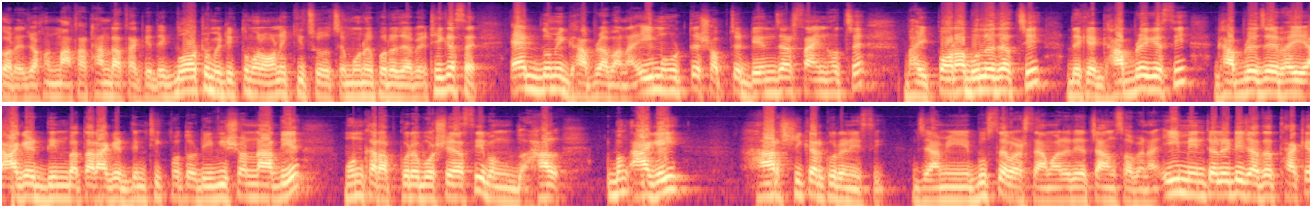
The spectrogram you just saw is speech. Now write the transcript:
করে যখন মাথা ঠান্ডা থাকে। দেখব অটোমেটিক তোমার অনেক কিছু হচ্ছে, মনে পড়ে যাবে, ঠিক আছে? একদমই ঘাবড়াবা না এই মুহূর্তে সবচেয়ে ডেঞ্জার সাইন হচ্ছে, ভাই, পড়া ভুলে যাচ্ছি, দেখে ঘাবড়ে গেছি, ঘাবড়ে যে ভাই আগের দিন বা তার আগের দিন ঠিকমতো রিভিশন না দিয়ে মন খারাপ করে বসে আছি এবং হাল এবং আগেই হার স্বীকার করে নিছি যে আমি বুঝতে পারছি আমার এদের চান্স হবে না। এই মেন্টালিটি যাদের থাকে,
